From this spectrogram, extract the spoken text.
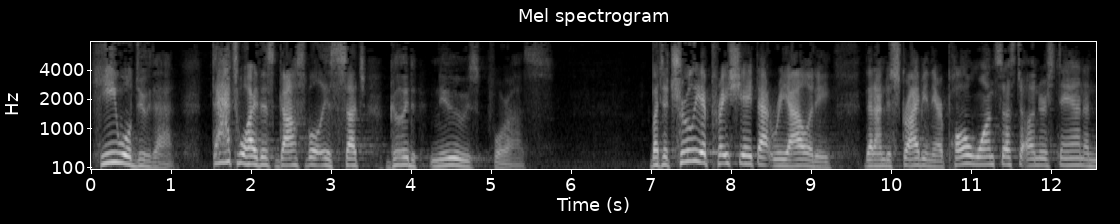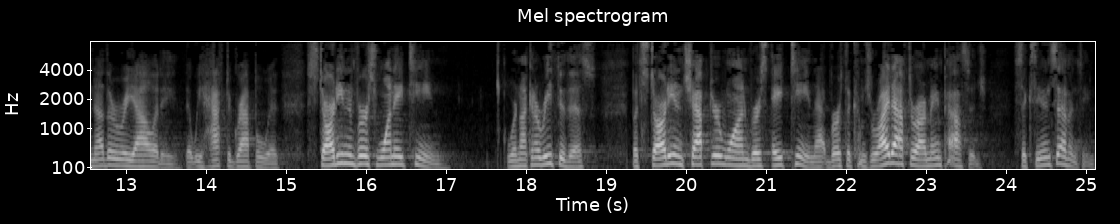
He will do that. That's why this gospel is such good news for us. But to truly appreciate that reality that I'm describing there, Paul wants us to understand another reality that we have to grapple with. Starting in verse 118, we're not going to read through this, but starting in chapter 1, verse 18, that verse that comes right after our main passage, 16 and 17.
